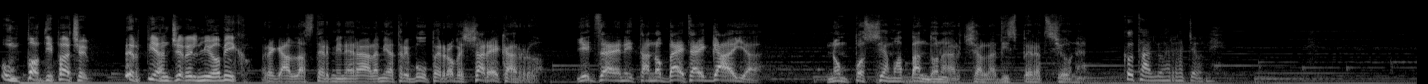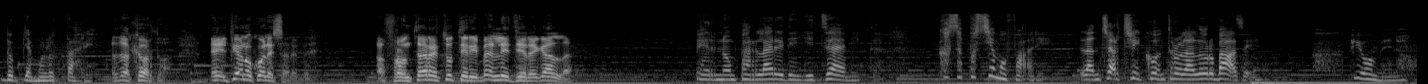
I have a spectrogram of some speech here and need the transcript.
un po' di pace per piangere il mio amico? Regalla sterminerà la mia tribù per rovesciare carro. Gli Zenith hanno Beta e Gaia. Non possiamo abbandonarci alla disperazione. Cotallo ha ragione. Dobbiamo lottare. D'accordo. E il piano quale sarebbe? Affrontare tutti i ribelli di Regalla? Per non parlare degli Zenith, cosa possiamo fare? Lanciarci contro la loro base? Più o meno.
